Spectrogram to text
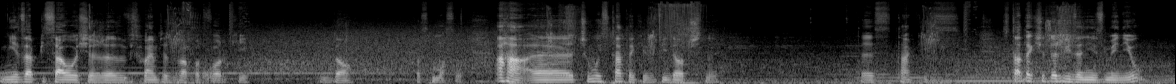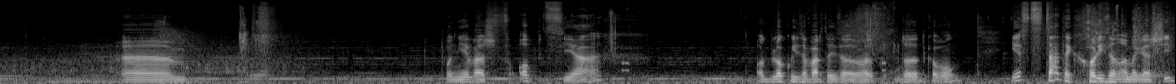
nie zapisało się, że wysłałem te dwa potworki do kosmosu. Aha, e, czy mój statek jest widoczny? To jest taki... Statek się też widzę nie zmienił. Em, ponieważ w opcjach odblokuj zawartość za- dodatkową jest statek Horizon Omega Ship,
